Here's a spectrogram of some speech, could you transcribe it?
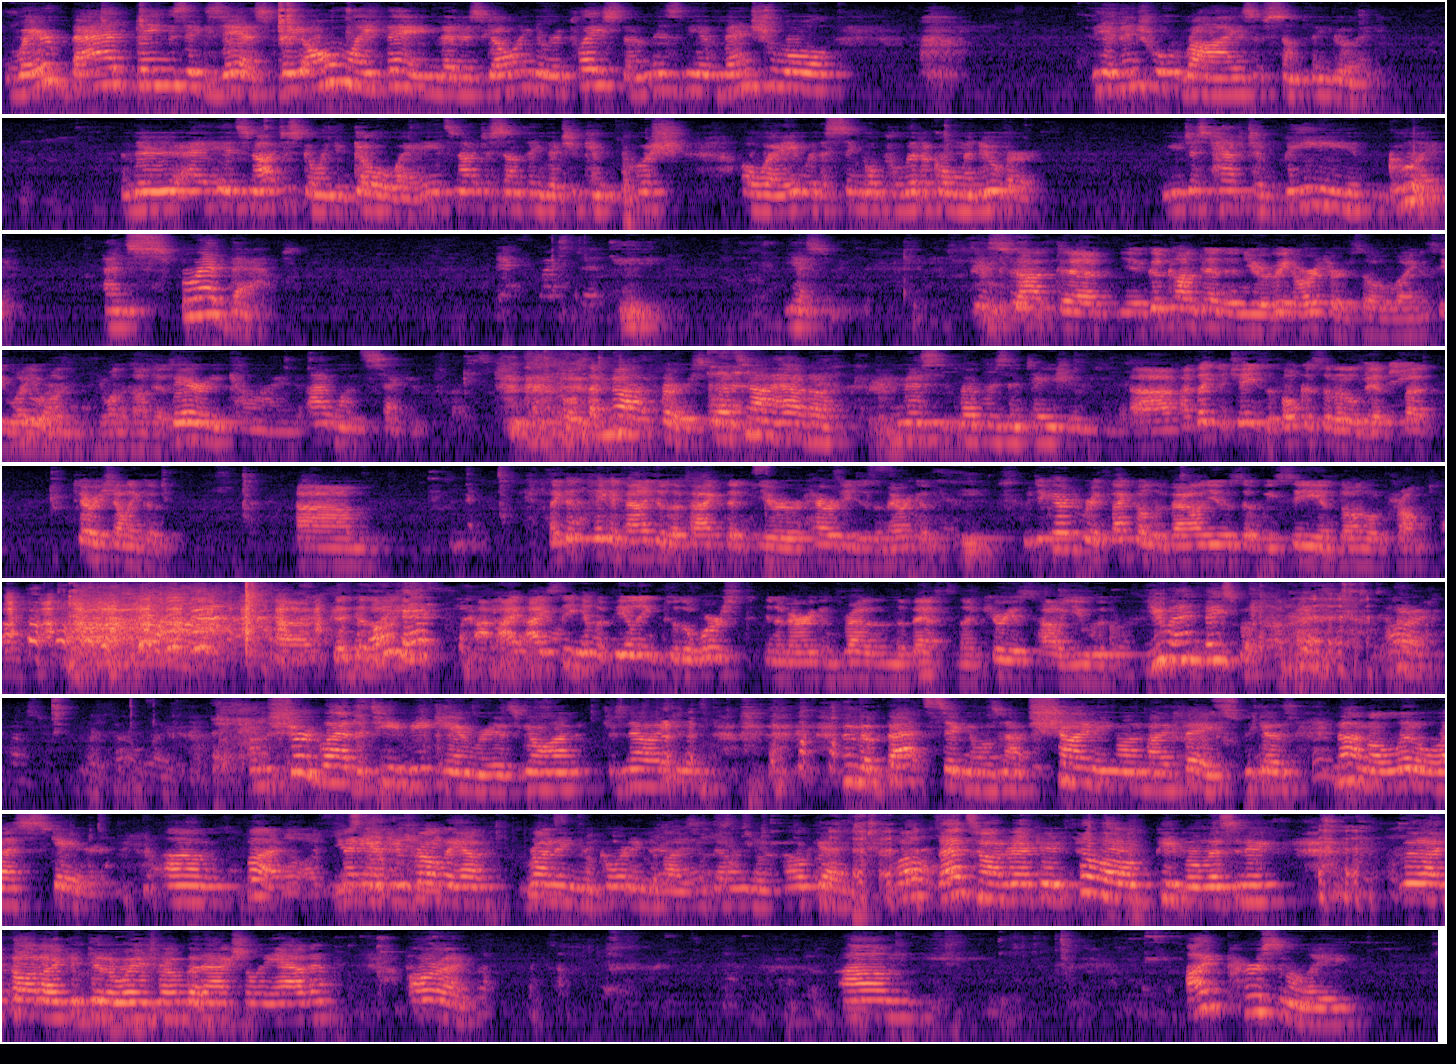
Where bad things exist, the only thing that is going to replace them is the eventual the eventual rise of something good. And there, it's not just going to go away. It's not just something that you can push away with a single political maneuver. You just have to be good and spread that. Next question. Yes. Yes, Scott, uh, you have good content and you're a great orator, so I can see why you won, you won the contest. Very kind. I won second place. Oh, second. not first. Let's not have a misrepresentation. Uh, I'd like to change the focus a little bit, but Terry Shellington, um, like to take advantage of the fact that your heritage is American. Would you care to reflect on the values that we see in Donald Trump? Uh, 'cause Okay. I, I, I see him appealing to the worst in Americans rather than the best, and I'm curious how you would. You and Facebook. Okay. All right. I'm sure glad the TV camera is gone, because now I can, and the bat signal is not shining on my face, because now I'm a little less scared. Um, but many of you probably have running recording devices, don't you? Okay. Well, that's on record. Hello, people listening, that I thought I could get away from, but actually haven't. All right. Um, I personally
